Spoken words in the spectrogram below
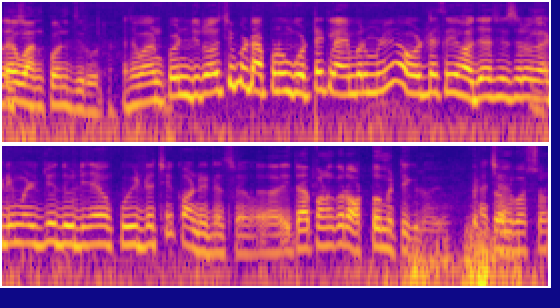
এটা 1.0 আচ্ছা 1.0 আছে বাট আপনার গোটে ক্লাইম্বর মিলিব গোটে সেই 1000 সিসির গাড়ি মিলিযোগ দুইটি যাক কুইট আছে কন্ডিটেন্স রহিব এটা আপনার অটোমেটিক রহিব পেট্রোল ভার্সন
